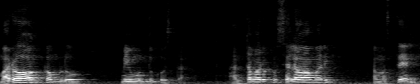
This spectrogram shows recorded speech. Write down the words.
మరో అంకంలో మీ ముందుకు వస్తాను అంతవరకు సెలవా మరి? నమస్తే అండి.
